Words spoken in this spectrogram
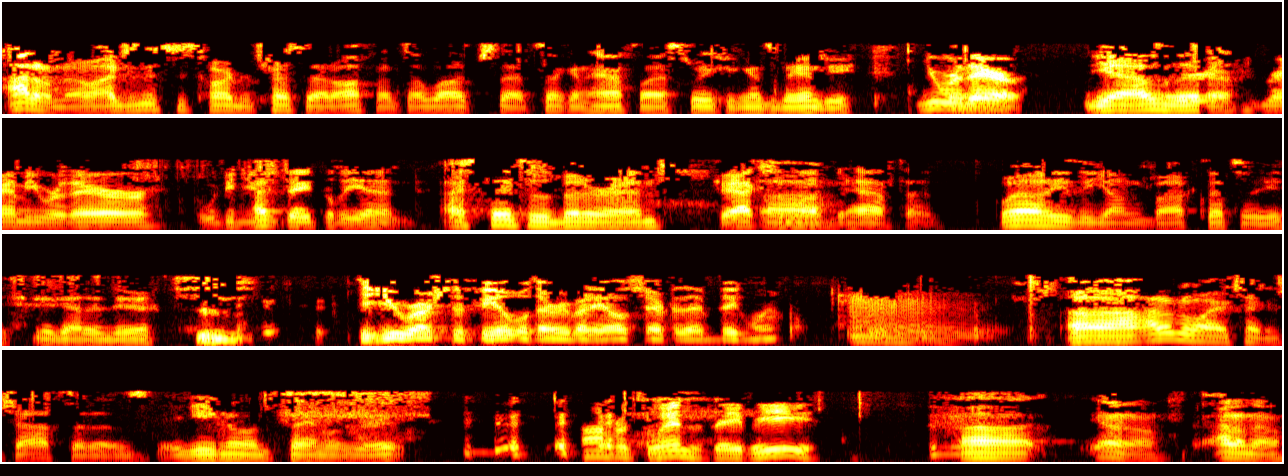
I don't know. I just it's just hard to trust that offense. I watched that second half last week against Vandy. You were Yeah. there. Yeah, I was there. Graham, you were there. Did you I- stay till the end? I stayed to the bitter end. Jackson Uh, left at halftime. Well, he's a young buck. That's what you, you got to do. Did you rush the field with everybody else after that big win? Uh, I don't know why you're taking shots at us. You know what I'm saying was right. Conference wins, baby. Uh, I don't know. I don't know.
